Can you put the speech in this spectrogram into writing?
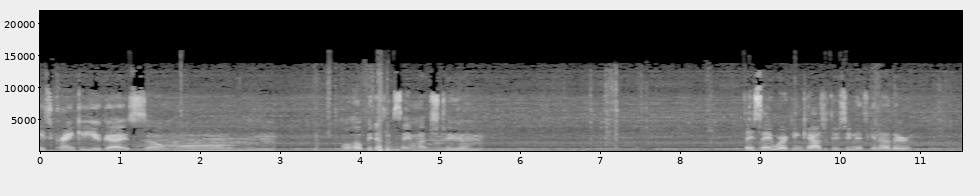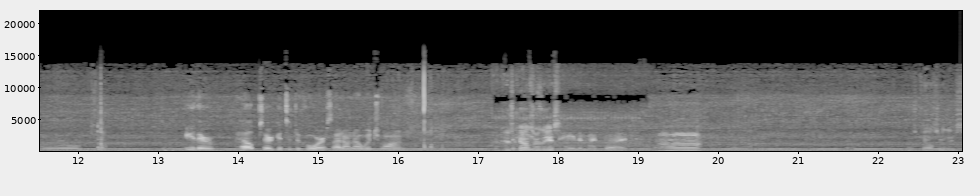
He's cranky, you guys, so we'll hope he doesn't say much to you. They say working cows with their significant other either helps or gets a divorce. I don't know which one. And whose cows are these? a pain in my butt. Whose cows are these?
